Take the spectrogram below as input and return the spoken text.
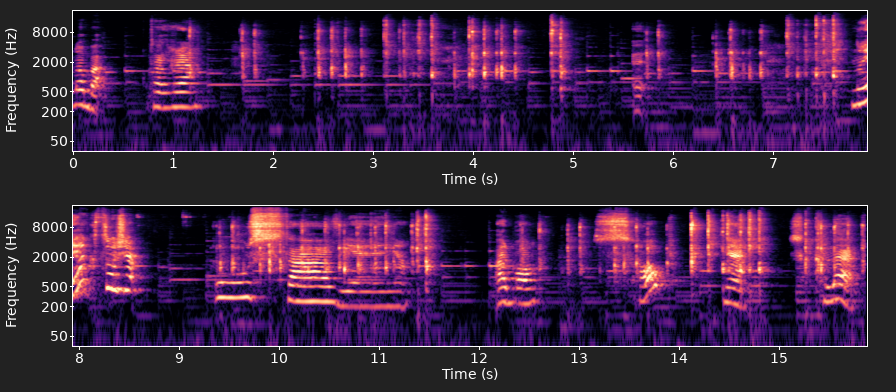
Dobra, także... E. No jak się... Ustawienia. Albo... Shop? Nie. Sklep.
